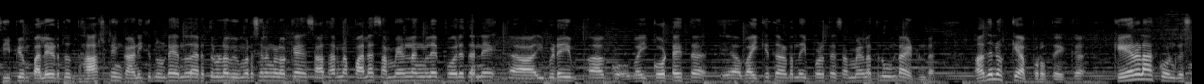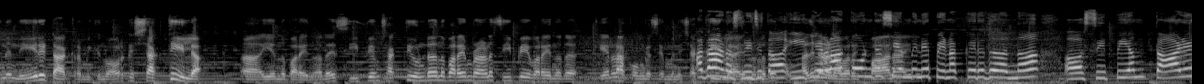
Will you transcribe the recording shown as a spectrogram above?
സി പി എം പലയിടത്തും ധാർഷ്ട്യം കാണിക്കുന്നുണ്ട് എന്ന തരത്തിലുള്ള വിമർശനങ്ങളൊക്കെ സാധാരണ പല സമ്മേളനങ്ങളെ പോലെ തന്നെ ഇവിടെയും കോട്ടയത്ത് വൈക്കത്ത് നടന്ന ഇപ്പോഴത്തെ സമ്മേളനത്തിലും ഉണ്ടായിട്ടുണ്ട്. അതിനൊക്കെ അപ്പുറത്തേക്ക് കേരള കോൺഗ്രസിനെ നേരിട്ട് ആക്രമിക്കുന്നു. അവർക്ക് ശക്തിയില്ല. എന്ന് പറയുന്നത് അതായത് സി പി എം ശക്തി ഉണ്ട് എന്ന് പറയുമ്പോഴാണ് സി പി ഐ പറയുന്നത് കേരള കോൺഗ്രസ് എമ്മിന് അതാണ് ശ്രീജിത്ത്. ഈ കേരള കോൺഗ്രസ് എമ്മിനെ പിണക്കരുത് എന്ന് സി പി എം താഴെ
